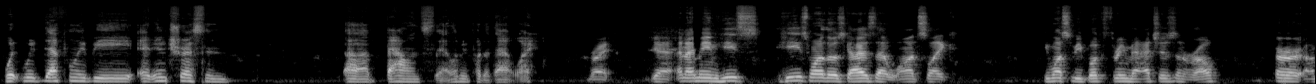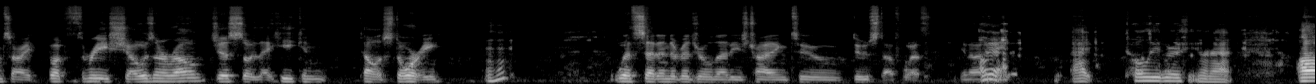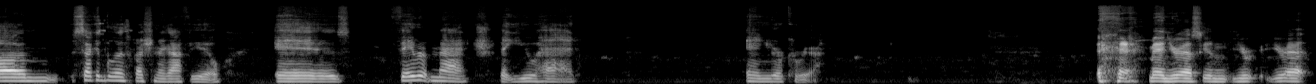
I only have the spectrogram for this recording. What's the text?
would would definitely be an interesting uh, balance there. Let me put it that way. Right. Yeah, and I mean he's he's one of those guys that wants like he wants to be booked three matches in a row, or I'm sorry, book three shows in a row just so that he can tell a story mm-hmm. With said individual that he's trying to do stuff with. You know. Oh I mean? yeah, I totally agree with you on that. Um, second to last question I got for you is favorite match that you had in your career? Man, you're asking you're you're at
